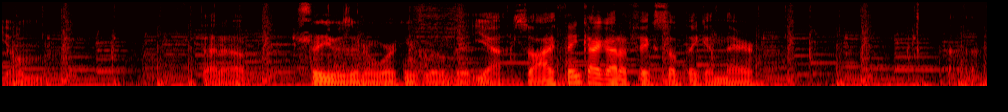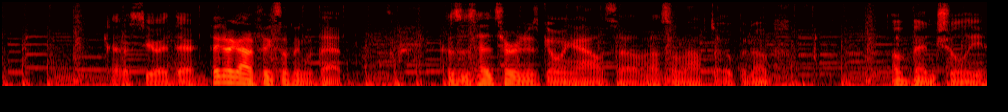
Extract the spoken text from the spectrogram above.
Yum. Get that out. Show you his inner workings a little bit. Yeah, so I think I gotta fix something in there. Kind of see right there. I think I gotta fix something with that. Because his head turn is going out, so that's something I'll have to open up eventually.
